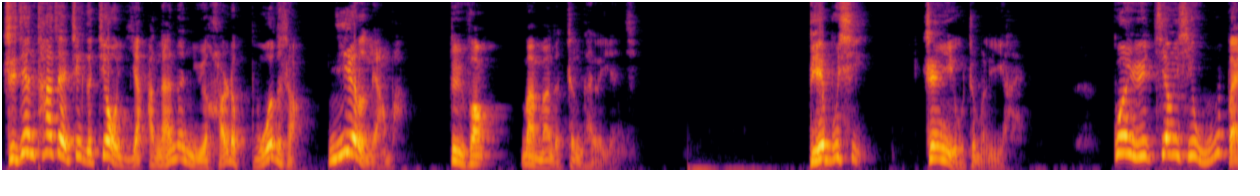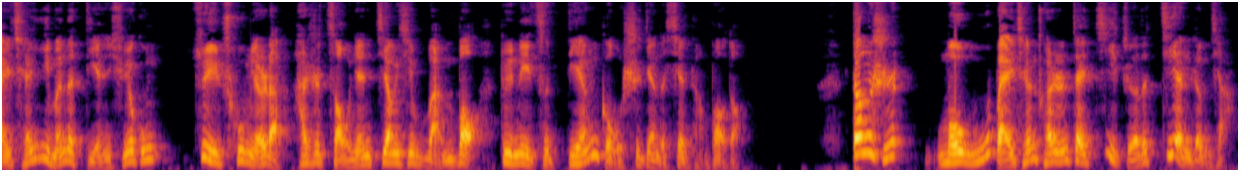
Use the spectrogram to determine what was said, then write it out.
只见他在这个叫亚楠的女孩的脖子上捏了两把，对方慢慢的睁开了眼睛。别不信，真有这么厉害。关于江西五百钱一门的点穴功。最出名的还是早年《江西晚报》对那次点狗事件的现场报道。当时某五百钱传人在记者的见证下，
